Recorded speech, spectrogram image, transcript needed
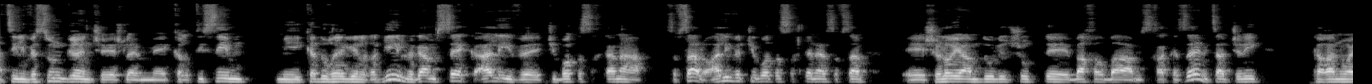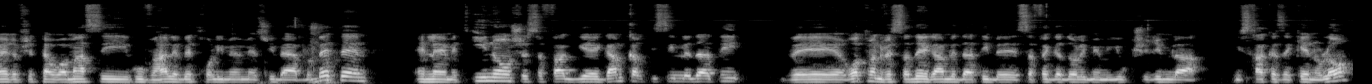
אצילי וסונגרן שיש להם אה, כרטיסים מכדורגל רגיל וגם סק, עלי וצ'יבוטה שחקן הספסל או עלי וצ'יבוטה שחקני הספסל אה, שלא יעמדו לרשות אה, בכר במשחק הזה. מצד שני קראנו הערב שטאוואמאסי הובהל לבית חולים עם איזושהי בעיה בבטן אין להם את אינו שספג גם כרטיסים לדעתי ורוטמן ושדה גם לדעתי בספק גדול אם הם יהיו כשירים למשחק הזה כן או לא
